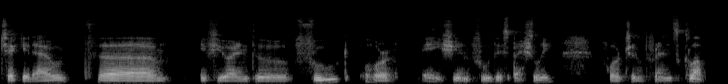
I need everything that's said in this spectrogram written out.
check it out if you are into food or Asian food especially, Fortune Friends Club.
